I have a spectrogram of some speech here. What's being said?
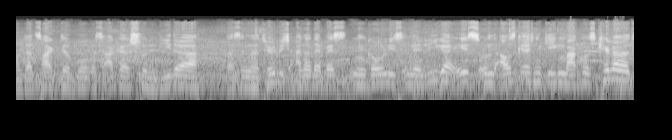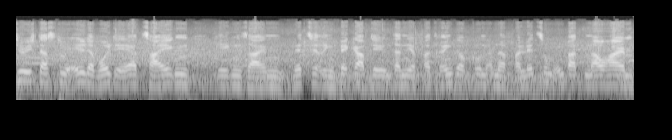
Und da zeigte Boris Ackers schon wieder, dass er natürlich einer der besten Goalies in der Liga ist und ausgerechnet gegen Markus Keller natürlich das Duell, da wollte er zeigen gegen seinen letztjährigen Backup, der ihn dann ja verdrängt aufgrund einer Verletzung in Bad Nauheim,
